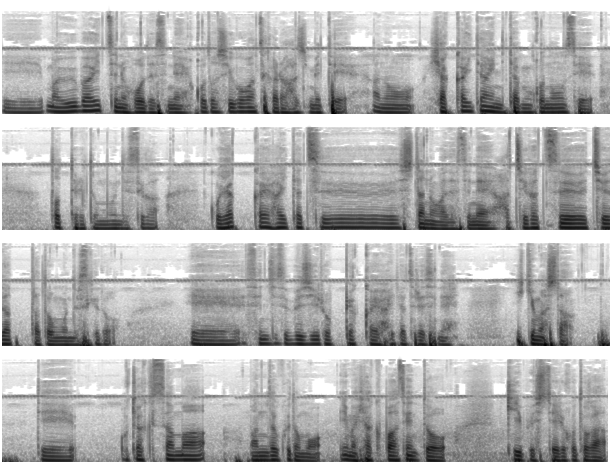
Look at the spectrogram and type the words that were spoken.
えー、まあ、ウーバーイーツの方ですね今年5月から始めてあの100回単位に多分この音声撮ってると思うんですが500回配達したのがですね8月中だったと思うんですけど、えー、先日無事600回配達ですね行きました。でお客様満足度も今100%をキープしていることが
